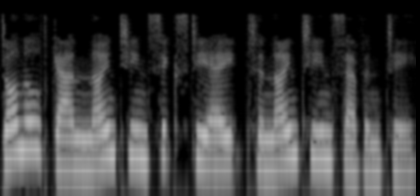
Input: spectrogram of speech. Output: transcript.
Donald Gann 1968–1970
